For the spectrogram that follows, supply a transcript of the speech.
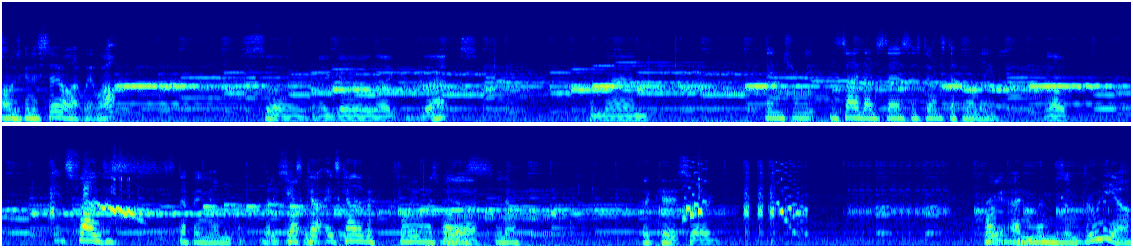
I was going to say, all that, wait, what? So I go like that, and then Didn't you, the sign downstairs says don't step on the leaves. oh, It's fine for stepping on, but It's it's, not- ki- it's kind of a clue as well Yeah. as, you know, okay. So And Whimsun drew near.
